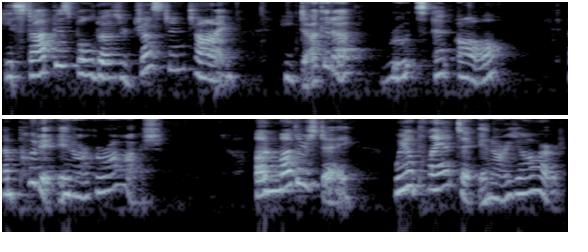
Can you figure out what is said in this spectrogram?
He stopped his bulldozer just in time. He dug it up, roots and all, and put it in our garage. On Mother's Day, we'll plant it in our yard.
